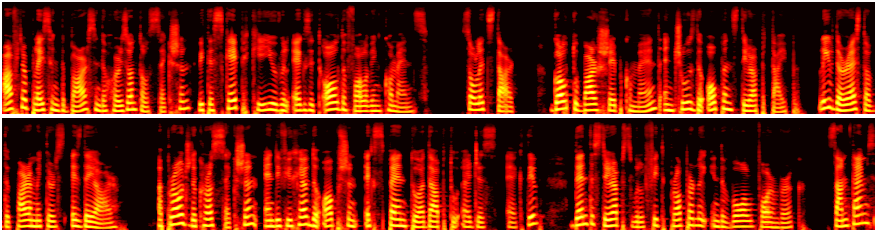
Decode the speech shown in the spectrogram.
After placing the bars in the horizontal section, with escape key you will exit all the following commands. So let's start. Go to bar shape command and choose the open stirrup type. Leave the rest of the parameters as they are. Approach the cross section and if you have the option expand to adapt to edges active, then the stirrups will fit properly in the wall formwork. Sometimes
